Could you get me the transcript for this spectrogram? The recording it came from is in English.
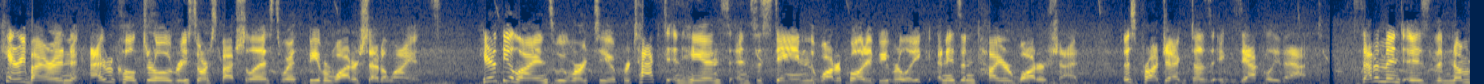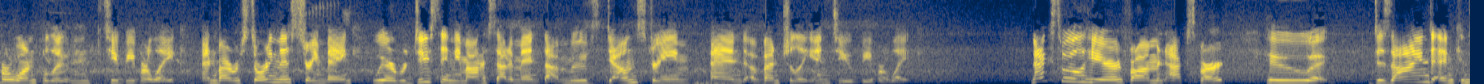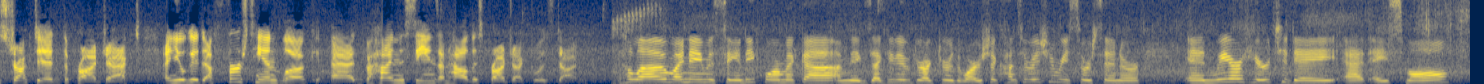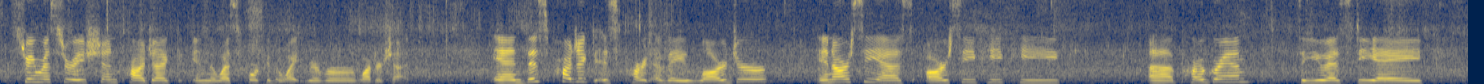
Carrie Byron, Agricultural Resource Specialist with Beaver Watershed Alliance. Here at the Alliance, we work to protect, enhance, and sustain the water quality of Beaver Lake and its entire watershed. This project does exactly that. Sediment is the number one pollutant to Beaver Lake, and by restoring this stream bank, we are reducing the amount of sediment that moves downstream and eventually into Beaver Lake. Next, we will hear from an expert who designed and constructed the project, and you'll get a first-hand look at behind the scenes on how this project was done. Hello, my name is Sandy Formica. I'm the Executive Director of the Watershed Conservation Resource Center, and we are here today at a small stream restoration project in the West Fork of the White River watershed. And this project is part of a larger NRCS RCPP uh, program it's a USDA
